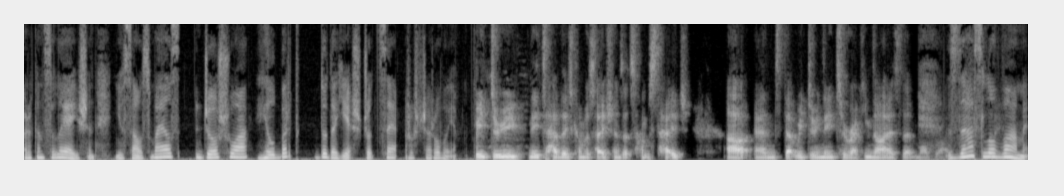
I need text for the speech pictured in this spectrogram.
Reconciliation New South Wales Джошуа Гілберт додає, що це розчаровує. We do need to have these conversations at some stage. Uh, За словами,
